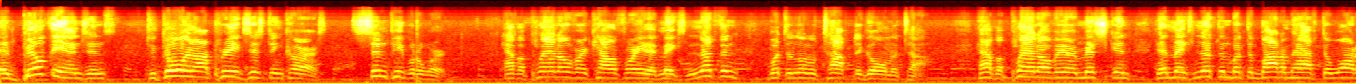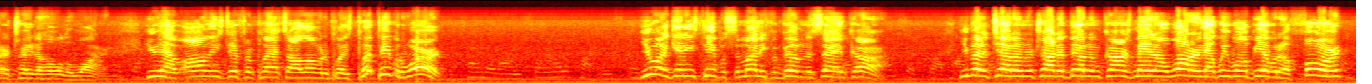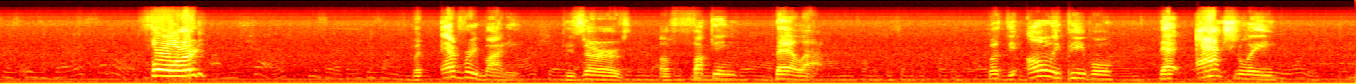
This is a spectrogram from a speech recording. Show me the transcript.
and build the engines to go in our pre-existing cars. Send people to work. Have a plant over in California that makes nothing but the little top to go on the top. Have a plant over here in Michigan that makes nothing but the bottom half the water tray to hold the water. You have all these different plants all over the place. Put people to work. You want to get these people some money for building the same car. You better tell them to try to build them cars made on water that we won't be able to afford. Ford. But everybody deserves a fucking bailout. But the only people that actually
